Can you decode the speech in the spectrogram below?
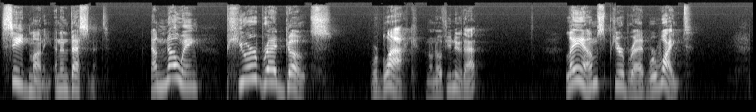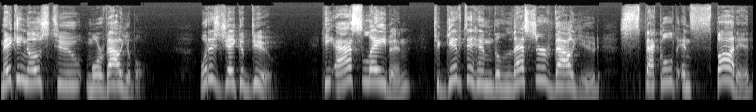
seed money, an investment. Now, knowing purebred goats were black, I don't know if you knew that, lambs, purebred, were white, making those two more valuable. What does Jacob do? He asks Laban to give to him the lesser valued, speckled, and spotted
